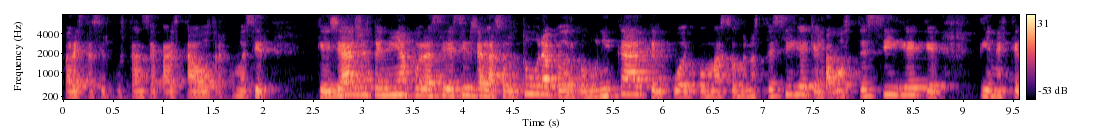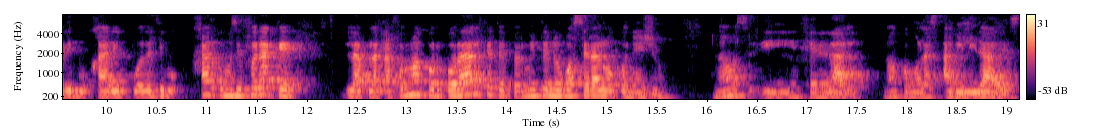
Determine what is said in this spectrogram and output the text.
para esta circunstancia, para esta otra. Es como decir, que ya yo tenía, por así decir, ya la soltura, poder comunicar, que el cuerpo más o menos te sigue, que la voz te sigue, que tienes que dibujar y puedes dibujar, como si fuera que la plataforma corporal que te permite luego hacer algo con ello, ¿no? Y en general, ¿no? Como las habilidades,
